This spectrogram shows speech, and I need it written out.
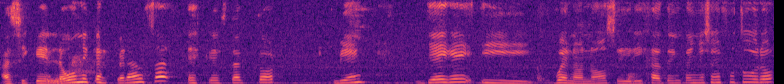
Así que la única esperanza es que este actor, bien, llegue y, bueno, no se dirija 30 años en el futuro,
